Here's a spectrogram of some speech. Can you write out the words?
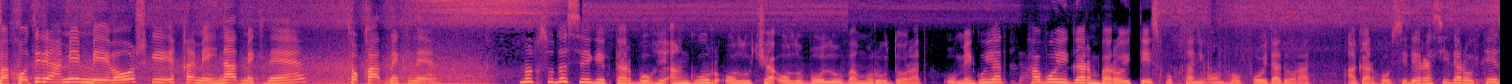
Ба хотири ҳамин меваош ки иқа меҳнат мекунем то қад мекунем мақсуда се гектар боғи ангур олуча олуболу ва мурӯд дорад. Ӯ мегӯяд ҳавои гарм барои тез пухтани онҳо фоида дорад. Агар ҳосили расидаро тез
